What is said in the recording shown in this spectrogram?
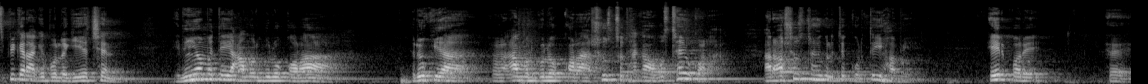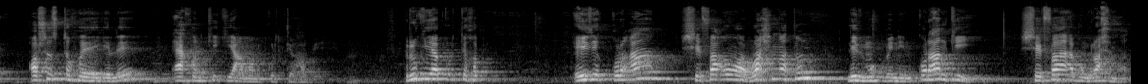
স্পিকার আগে বলে গিয়েছেন, নিয়মিত এই আমলগুলো করা, রুকিয়া আমলগুলো করা, সুস্থ থাকা অবস্থায়ও করা। আর অসুস্থ হয়ে গেলে তো করতেই হবে। এরপরে অসুস্থ হয়ে গেলে এখন কি কি আমল করতে হবে? রুকিয়া করতে হবে। এই যে কোরআন শেফা ও রহমাতুন লিল মুমিনিন। কোরআন কি? শেফা এবং রহমত।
